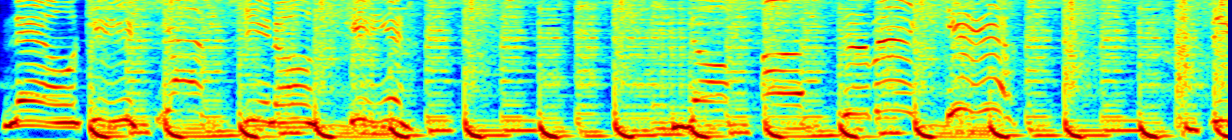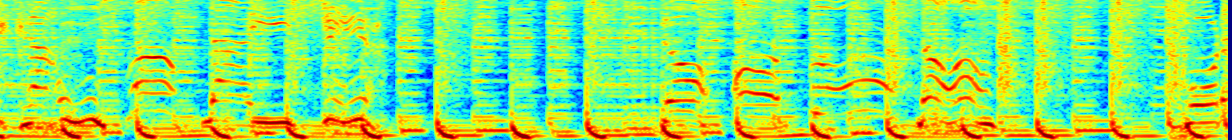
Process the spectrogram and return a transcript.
寝起きやしの日どうすべき時間もないしどうぞのこれ。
